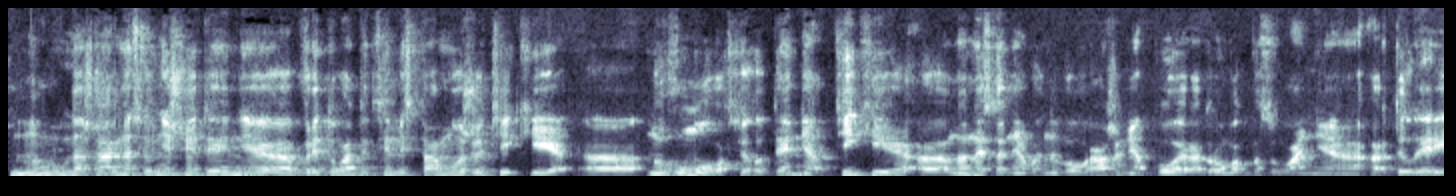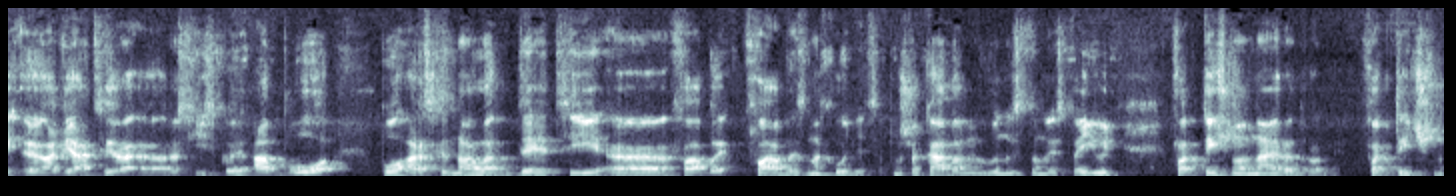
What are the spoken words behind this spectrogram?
Ну на жаль, на сьогоднішній день е, врятувати ці міста може тільки е, ну в умовах сьогодення, тільки е, нанесення вогневого ураження по аеродромах базування артилерії авіації російської або по арсеналах, де ці фаби фаби знаходяться. Тому що кабами вони стають фактично на аеродромі. Фактично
